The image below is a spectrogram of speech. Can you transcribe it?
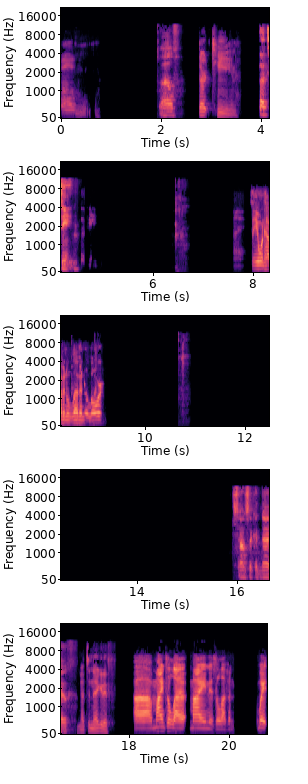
Well, 12. 13. 13. Anyone have an 11 or lower? Sounds like a no. That's a negative. Uh, mine's ele- Mine is eleven. Wait.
